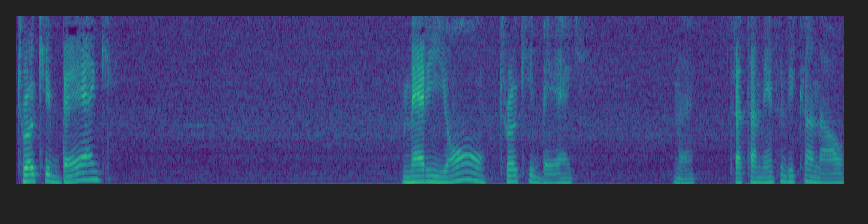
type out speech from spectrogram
Truckberg. Marion Truckberg, né? Tratamento de canal.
